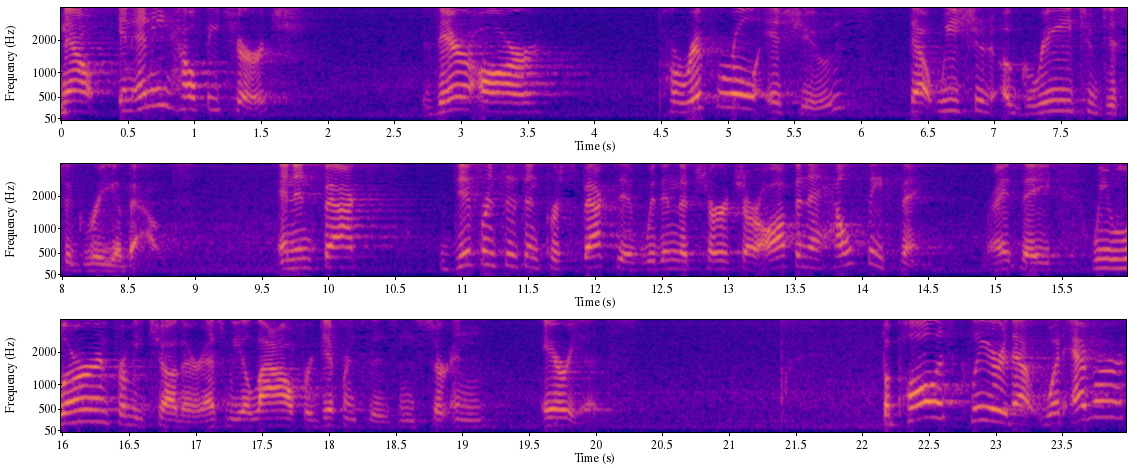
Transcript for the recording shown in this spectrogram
Now, in any healthy church, there are peripheral issues that we should agree to disagree about. And in fact, differences in perspective within the church are often a healthy thing, right? They, we learn from each other as we allow for differences in certain areas. But Paul is clear that whatever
